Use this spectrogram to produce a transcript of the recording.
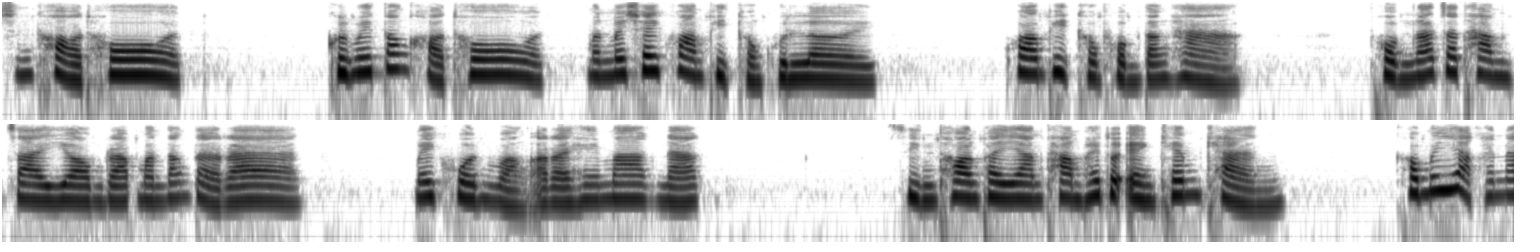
ฉันขอโทษ คุณไม่ต้องขอโทษ มันไม่ใช่ความผิดของคุณเลย ความผิดของผมต่างหาก ผมน่าจะทำใจยอมรับมันตั้งแต่แรก ไม่ควรหวังอะไรให้มากนัก สินทรพยายามทำให้ตัวเองเข้มแข็ง เขาไม่อยากให้น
